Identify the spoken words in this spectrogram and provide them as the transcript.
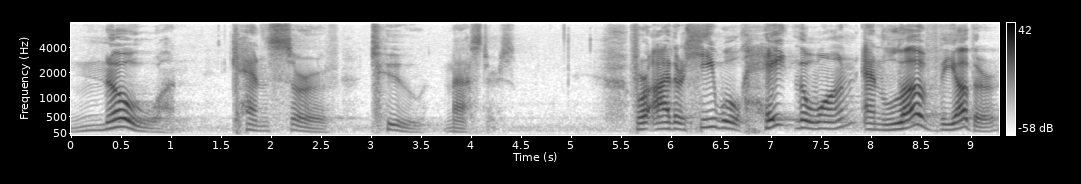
No one can serve two masters. For either he will hate the one and love the other,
